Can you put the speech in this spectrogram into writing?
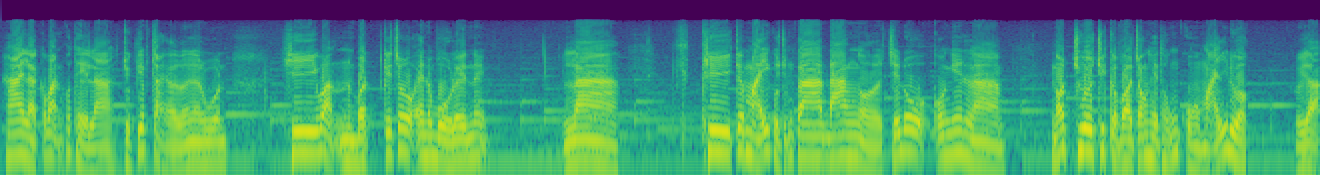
hai là các bạn có thể là trực tiếp chạy ở đây luôn. Khi các bạn bật cái chế độ enable lên đấy là khi cái máy của chúng ta đang ở chế độ có nghĩa là nó chưa truy cập vào trong hệ thống của máy được rồi dạ,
